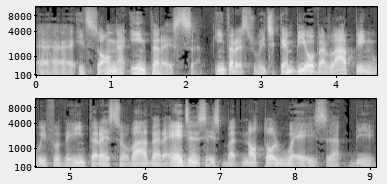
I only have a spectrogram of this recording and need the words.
uh, its own interests, interests which can be overlapping with the interests of other agencies, but not always uh, be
